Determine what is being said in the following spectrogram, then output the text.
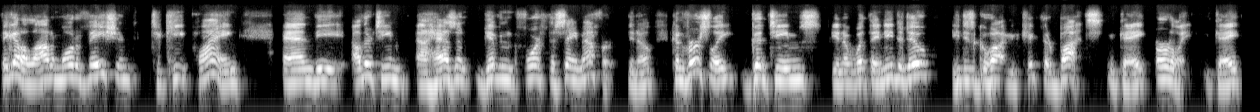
they got a lot of motivation to keep playing and the other team uh, hasn't given forth the same effort. You know, conversely, good teams, you know, what they need to do, you just go out and kick their butts. Okay, early. Okay,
